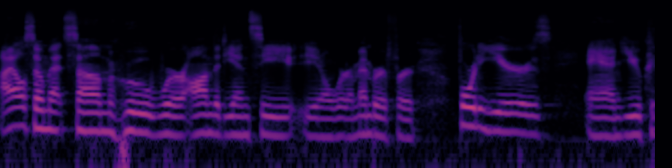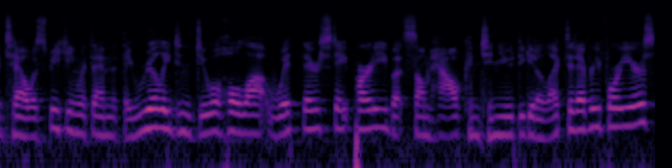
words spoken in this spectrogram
I also met some who were on the DNC, you know, were a member for 40 years, and you could tell was speaking with them that they really didn't do a whole lot with their state party, but somehow continued to get elected every four years.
